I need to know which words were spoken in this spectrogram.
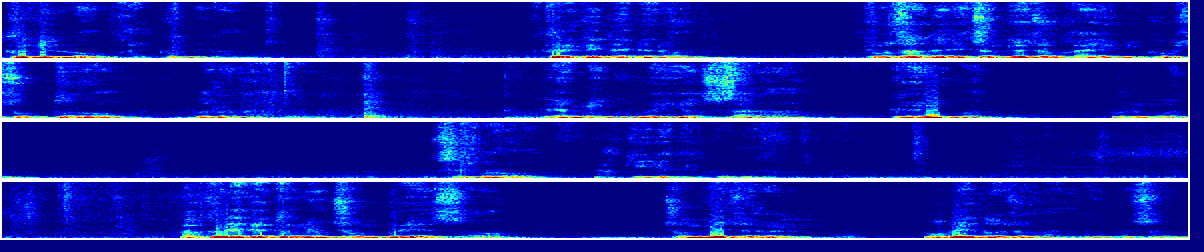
그 길로 갈 겁니다. 그렇게 되면은 교사들의 정교조 가입이 급속도로 늘어나고 대한민국의 역사나 교육은 붉은 색으로 바뀌게 될 겁니다. 박근혜 대통령 정부에서 정교조를 법의 노조 만든 것은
